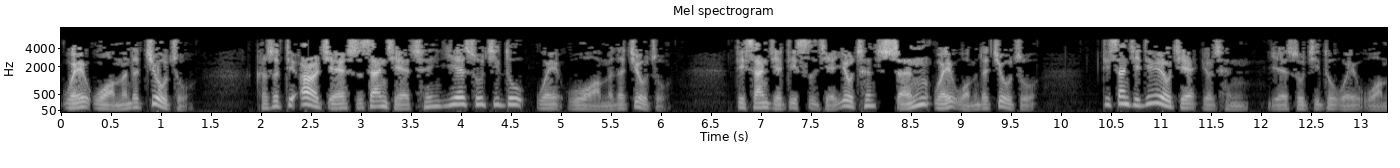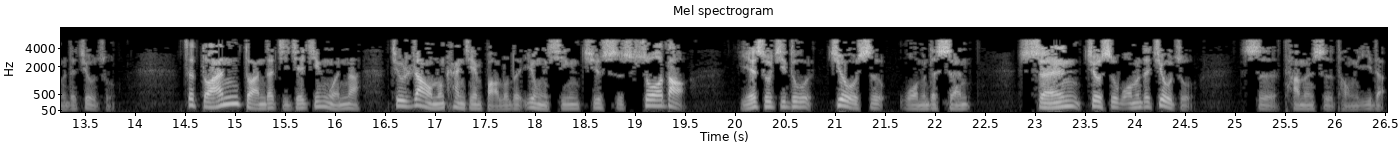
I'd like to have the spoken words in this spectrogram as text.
为我们的救主。可是第二节、十三节称耶稣基督为我们的救主。第三节、第四节又称神为我们的救主。第三节、第六节又称耶稣基督为我们的救主。这短短的几节经文呢，就让我们看见保罗的用心，就是说到耶稣基督就是我们的神。神就是我们的救主，是他们是统一的。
